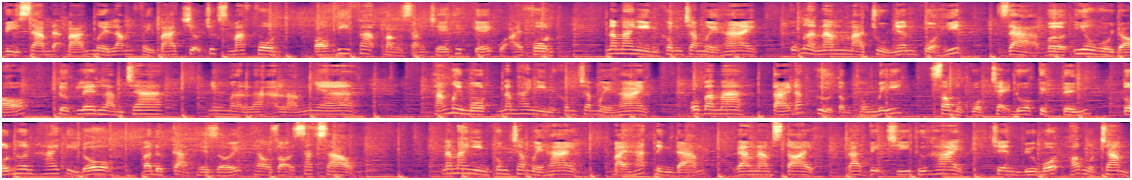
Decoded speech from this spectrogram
vì Sam đã bán 15,3 triệu chiếc smartphone có vi phạm bằng sáng chế thiết kế của iPhone. Năm 2012 cũng là năm mà chủ nhân của hit giả vờ yêu hồi đó được lên làm cha, nhưng mà lạ lắm nha. Tháng 11 năm 2012, Obama tái đắc cử tổng thống Mỹ sau một cuộc chạy đua kịch tính tốn hơn 2 tỷ đô và được cả thế giới theo dõi sát sao. Năm 2012, bài hát đình đám Gangnam Style đạt vị trí thứ hai trên Billboard Hot 100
